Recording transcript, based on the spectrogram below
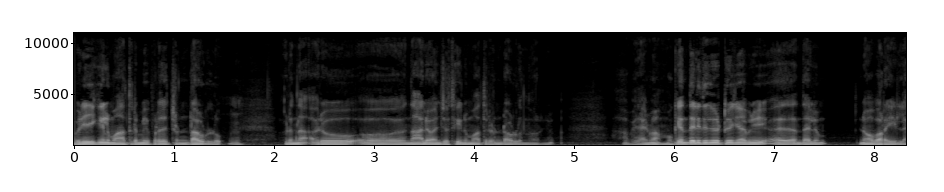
അഭിനയിക്കൽ മാത്രമേ ഈ പ്രൊജക്റ്റ് ഉണ്ടാവുള്ളൂ. ഒരു ഒരു നാലോ അഞ്ചോ സീന് മാത്രമേ ഉണ്ടാവുള്ളൂ എന്ന് പറഞ്ഞു. അപ്പോൾ ഞാൻ മമ്മൂക്ക് എന്തായാലും ഇത് കേട്ട് കഴിഞ്ഞാൽ അഭിനയി എന്തായാലും നോ പറയില്ല.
